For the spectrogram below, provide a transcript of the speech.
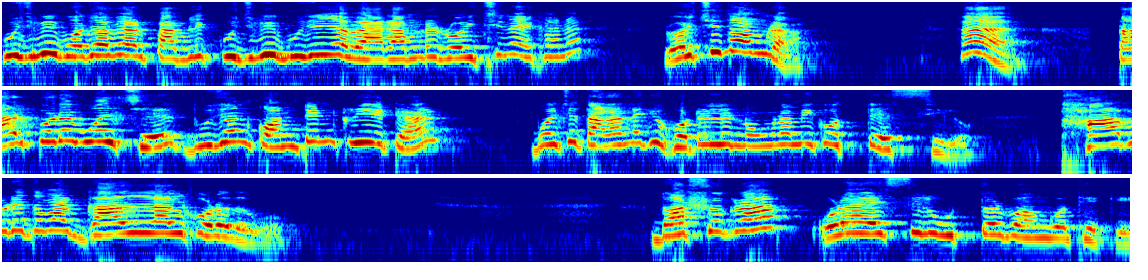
কুচবি বোঝাবে আর পাবলিক কুচবি বুঝে যাবে, আর আমরা রয়েছি না এখানে। রয়েছি তো আমরা। হ্যাঁ তারপরে বলছে, দুজন কন্টেন্ট ক্রিয়েটার বলছে তারা নাকি হোটেলে নোংরামি করতে এসেছিল। থাবড়ে তোমার গাল লাল করে দেবো। দর্শকরা, ওরা এসেছিল উত্তরবঙ্গ থেকে,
